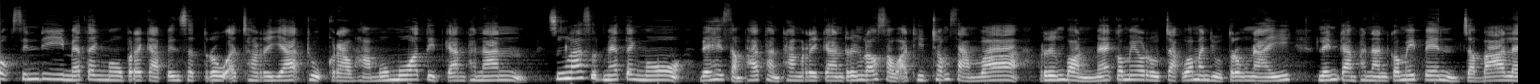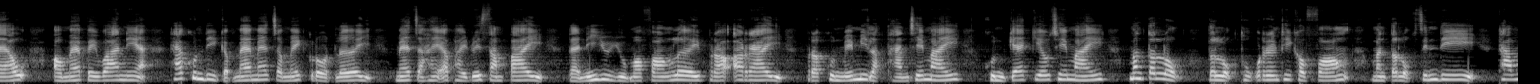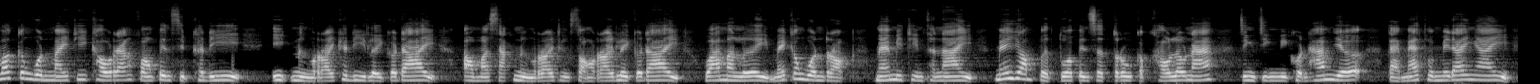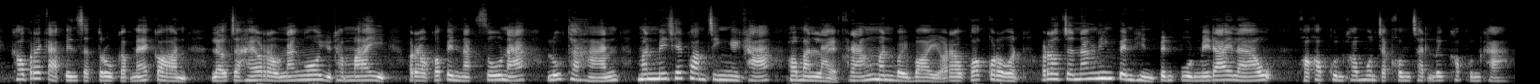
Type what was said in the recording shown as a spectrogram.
ลกซินดีแม้แตงโมประกาศเป็นศัตรูอัจฉริยะถูกกล่าวหามั่วๆติดการพนันซึ่งล่าสุดแม่แตงโม ได้ให้สัมภาษณ์ผ่านทางรายการเรื่องเล่าเสาร์อาทิตย์ช่องสามว่า เรื่องบ่อนแม่ก็ไม่รู้จักว่ามันอยู่ตรงไหน เล่นการพนันก็ไม่เป็นจะบ้าแล้ว เอาแม่ไปว่าเนี่ย ถ้าคุณดีกับแม่แม่จะไม่โกรธเลย แม่จะให้อภัยด้วยซ้ำไป แต่นี่อยู่ๆมาฟ้องเลย เพราะอะไร เพราะคุณไม่มีหลักฐานใช่ไหมคุณแก้เกี้ยวใช่ไหม มันตลก ตลกทุกเรื่องที่เขาฟ้อง มันตลกสิ้นดี ถามว่ากังวลไหมที่เขาร่างฟ้องเป็น10คดี อีก 100 คดีเลยก็ได้ เอามาสัก 100ถึง200เลยก็ได้ ว่ามาเลยไม่กังวลหรอก แม้มีทีมทนายแม่ยอมเปิดตัวเป็นศัตรูกับเขาแล้วนะ จริง ๆ มีคนห้ามเยอะ แต่แม่ทนไม่ได้ไง เขาประกาศเป็นศัตรูกับแม่ก่อน แล้วจะให้เรานั่งโง่อยู่ทำไม เราก็เป็นนักสู้นะ ลูกทหารมันไม่ใช่ความจริงไงคะพอมันหลายครั้งมันบ่อยๆ เราก็โกรธ เราจะนั่งนิ่งเป็นหินเป็นปูนไม่ได้แล้ว ขอขอบคุณข้อมูลจากคมชัดลึกขอบคุณค่ะ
